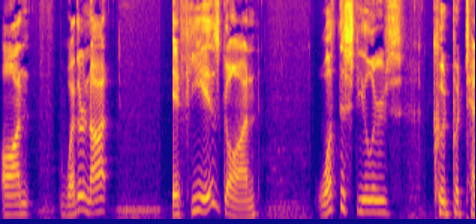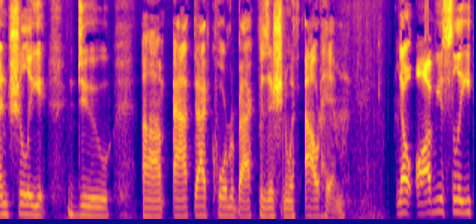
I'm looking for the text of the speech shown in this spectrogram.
on whether or not, if he is gone, what the Steelers could potentially do um, at that quarterback position without him. Now, obviously,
